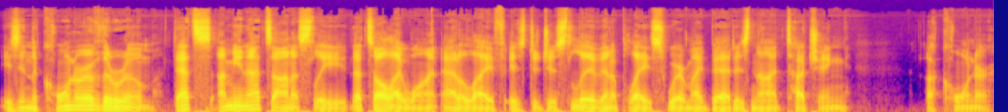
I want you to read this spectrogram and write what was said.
is in the corner of the room. That's, I mean, that's honestly, that's all I want out of life is to just live in a place where my bed is not touching a corner.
